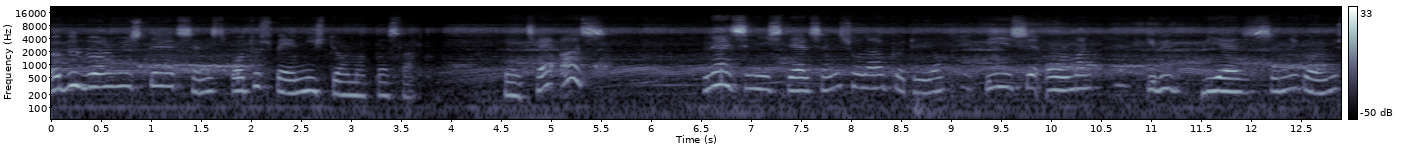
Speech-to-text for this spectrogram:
Öbür bölümü isterseniz 30 beğeni istiyorum arkadaşlar. BT az. Nesini isterseniz olarak götürüyorum. Birisi orman gibi bir yerini görmüş.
